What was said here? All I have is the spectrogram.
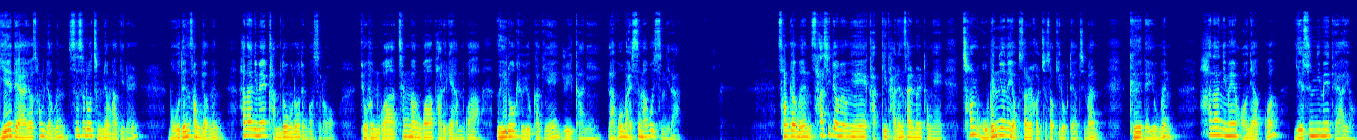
이에 대하여 성경은 스스로 증명하기를 모든 성경은 하나님의 감동으로 된 것으로 교훈과 책망과 바르게 함과 의로 교육하기에 유익하니 라고 말씀하고 있습니다. 성경은 40여 명의 각기 다른 삶을 통해 1500년의 역사를 걸쳐서 기록되었지만 그 내용은 하나님의 언약과 예수님에 대하여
